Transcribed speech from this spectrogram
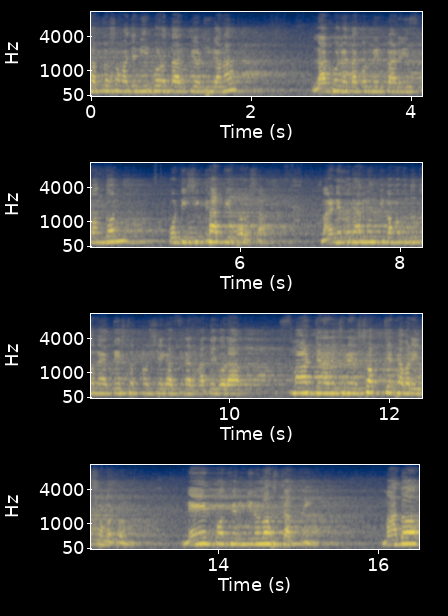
ছাত্র সমাজের নির্ভরতার প্রিয় ঠিকানা, লাখো নেতাকর্মীর প্রাণের স্পন্দন, কোটি শিক্ষার্থীর ভরসা। মাননীয় প্রধানমন্ত্রী বঙ্গবন্ধু তনয়া দেশরত্ন শেখ হাসিনার হাতে গড়া স্মার্ট জেনারেশনের সবচেয়ে ফেভারিট সংগঠন। ন্যায়ের পথের নিরলস যাত্রী। মাদক,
